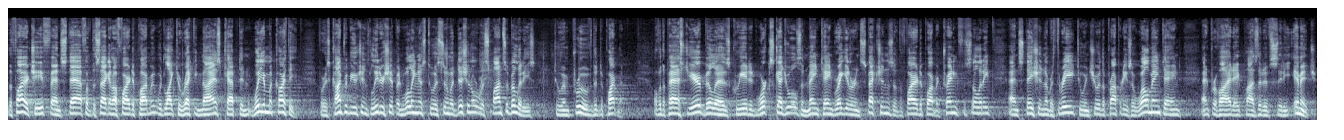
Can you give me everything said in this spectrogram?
The fire chief and staff of the Saginaw Fire Department would like to recognize Captain William McCarthy for his contributions, leadership, and willingness to assume additional responsibilities to improve the department. Over the past year, Bill has created work schedules and maintained regular inspections of the fire department training facility and station number three to ensure the properties are well maintained and provide a positive city image.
